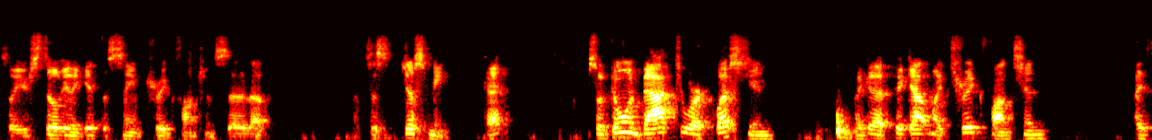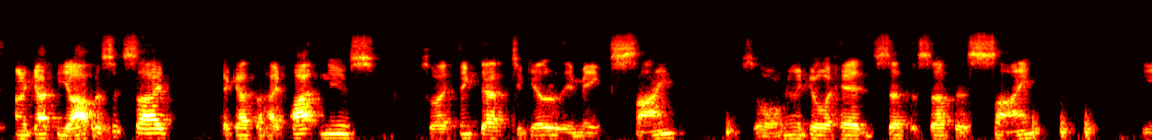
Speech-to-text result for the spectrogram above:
So you're still gonna get the same trig function set up. It's just, just me, okay? So going back to our question, gotta pick out my trig function. I, I got the opposite side, I got the hypotenuse, so I think that together they make sine. So I'm gonna go ahead and set this up as sine. The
